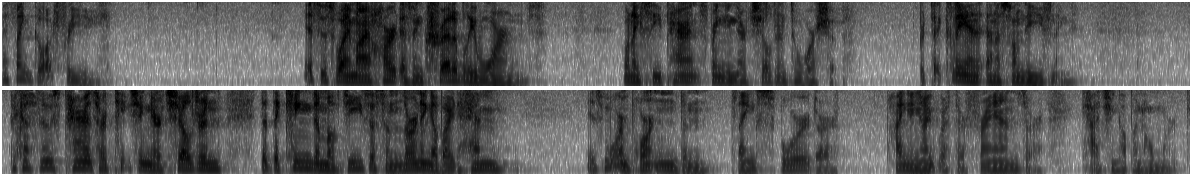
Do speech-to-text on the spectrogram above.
I thank God for you. This is why my heart is incredibly warmed when I see parents bringing their children to worship, particularly in a Sunday evening. Because those parents are teaching their children that the kingdom of Jesus and learning about Him is more important than playing sport or hanging out with their friends or catching up on homework.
